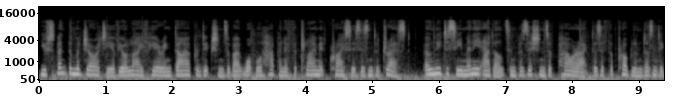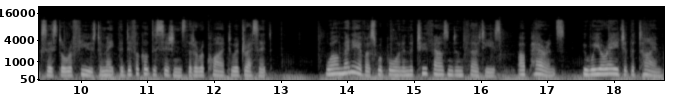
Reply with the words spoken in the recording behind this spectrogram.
You've spent the majority of your life hearing dire predictions about what will happen if the climate crisis isn't addressed, only to see many adults in positions of power act as if the problem doesn't exist or refuse to make the difficult decisions that are required to address it. While many of us were born in the 2030s, our parents, who were your age at the time,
